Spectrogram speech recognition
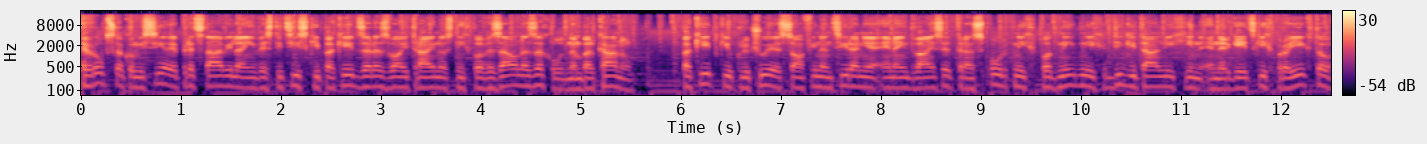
Evropska komisija je predstavila investicijski paket za razvoj trajnostnih povezav na Zahodnem Balkanu. Paket, ki vključuje sofinanciranje 21 transportnih, podnebnih, digitalnih in energetskih projektov,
